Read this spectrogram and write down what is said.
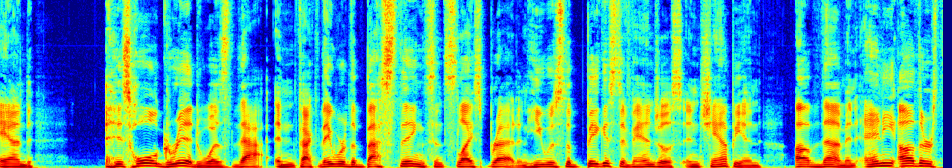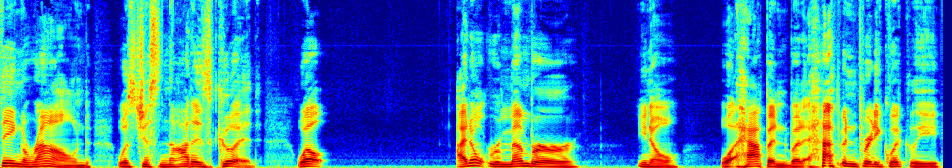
and his whole grid was that. In fact, they were the best thing since sliced bread and he was the biggest evangelist and champion of them and any other thing around was just not as good. Well, I don't remember, you know, what happened, but it happened pretty quickly.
